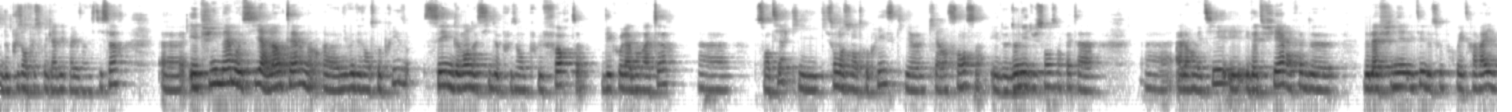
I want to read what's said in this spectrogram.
de plus en plus regardé par les investisseurs. Et puis même aussi à l'interne, au niveau des entreprises, c'est une demande aussi de plus en plus forte des collaborateurs de sentir qu'ils sont dans une entreprise qui, qui, a un sens et de donner du sens en fait à, leur métier et, d'être fier en fait de, la finalité de ce pour quoi ils travaillent.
